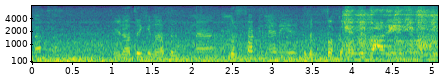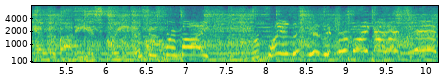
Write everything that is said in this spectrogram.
Nothing. You're not thinking nothing? Nah, I'm a fucking idiot. Well, then fuck off. Everybody, everybody is screaming. This is for Mike! We're playing this music for Mike on our trip!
